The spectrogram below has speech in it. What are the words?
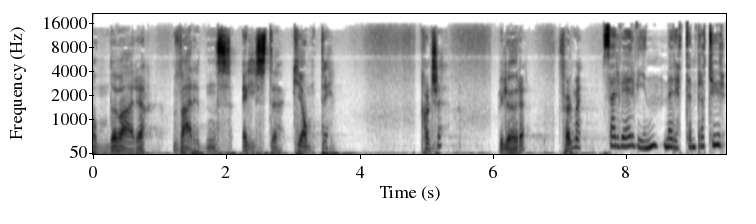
kan det være verdens eldste Chianti? Kanskje? Vil du høre? Følg med. Server vinen med rett temperatur.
